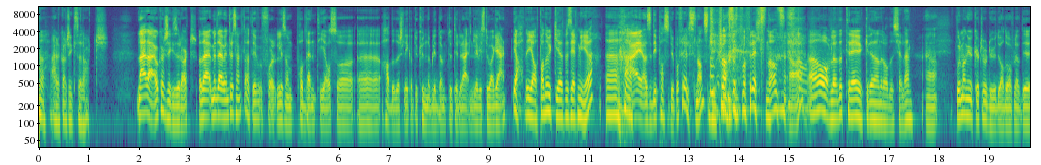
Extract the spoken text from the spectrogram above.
er det kanskje ikke så rart. Nei, det er jo kanskje ikke så rart. Og det er, men det er jo interessant da, at de for, liksom, på den tida også uh, hadde det slik at du kunne bli dømt utilregnelig hvis du var gæren. Ja, det hjalp han jo ikke spesielt mye. Uh, Nei, altså de passet jo på frelsen hans. De passet på frelsen hans. Ja. Han overlevde tre uker i den rådhuskjelleren. Ja. Hvor mange uker tror du du hadde overlevd i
